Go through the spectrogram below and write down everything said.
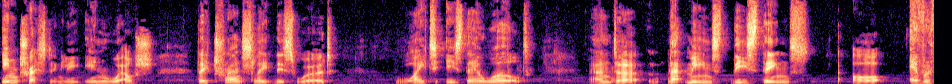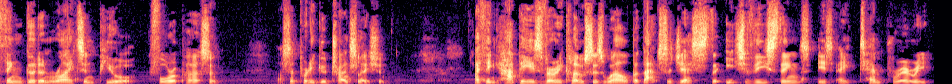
Interestingly, in Welsh, they translate this word, white is their world. And uh, that means these things are everything good and right and pure for a person. That's a pretty good translation. I think happy is very close as well, but that suggests that each of these things is a temporary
